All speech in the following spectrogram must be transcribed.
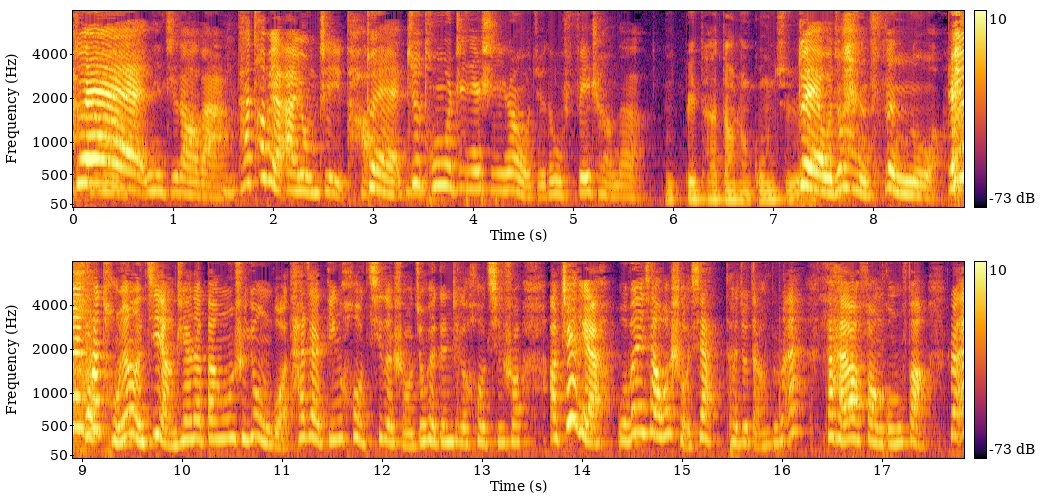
对，你知道吧？他特别爱用这一套，对，就通过这件事情让我觉得我非常的，你被他当成工具。，对我就很愤怒。因为他同样的伎俩之前在办公室用过，他在盯后期的时候就会跟这个后期说啊这个呀，我问一下我手下，他就等，比如说哎，他还要放公放，说哎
